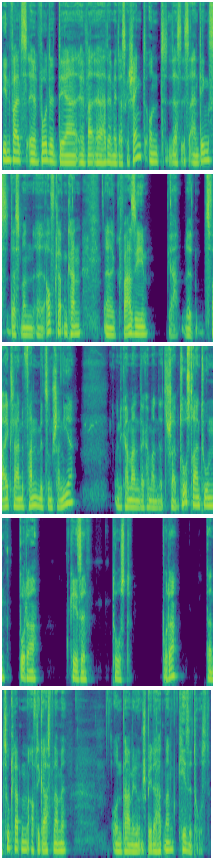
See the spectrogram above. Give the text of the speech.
Jedenfalls äh, wurde der, äh, äh, hat er mir das geschenkt und das ist ein Dings, das man äh, aufklappen kann. Äh, quasi, ja, äh, zwei kleine Pfannen mit so einem Scharnier. Und die kann man, da kann man eine Scheibe Toast reintun, Butter, Käse, Toast, Butter, dann zuklappen auf die Gasflamme und ein paar Minuten später hat man Käsetoast.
